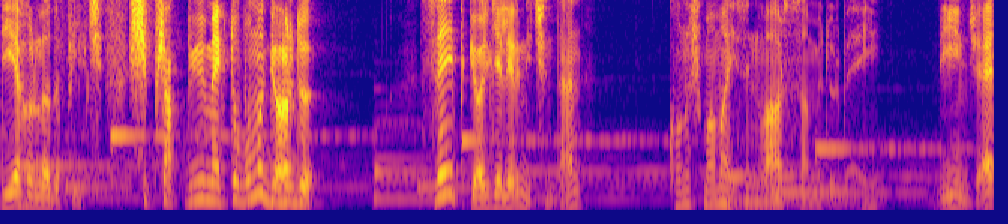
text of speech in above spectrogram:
diye hırladı Filch. Şipşak büyü mektubumu gördü. Snape gölgelerin içinden konuşmama izin varsa müdür bey deyince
